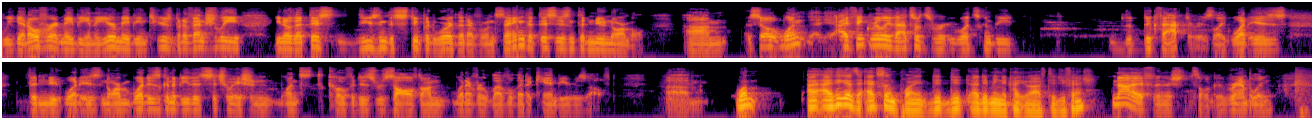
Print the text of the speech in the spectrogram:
we get over it. Maybe in a year, maybe in two years, but eventually, you know that this using this stupid word that everyone's saying that this isn't the new normal. Um, so one, I think really that's what's what's going to be the big factor is like what is the new what is norm what is going to be the situation once covid is resolved on whatever level that it can be resolved um, what I, I think that's an excellent point. Did, did, I didn't mean to cut you off. Did you finish? No, I finished. It's all good. Rambling.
